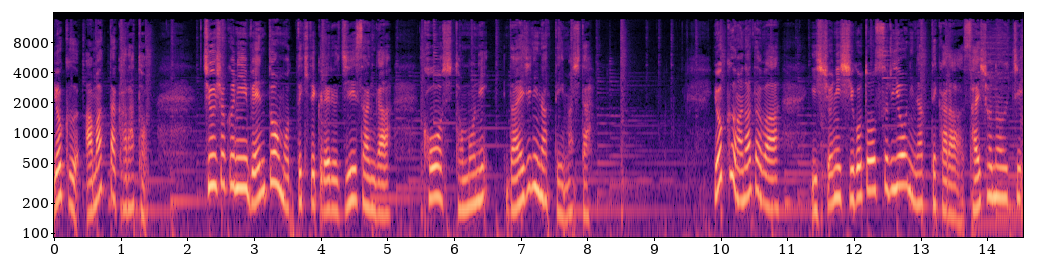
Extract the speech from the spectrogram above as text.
よく余ったからと昼食に弁当を持ってきてくれるじいさんが公私ともに大事になっていました。よくあなたは一緒に仕事をするようになってから最初のうち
